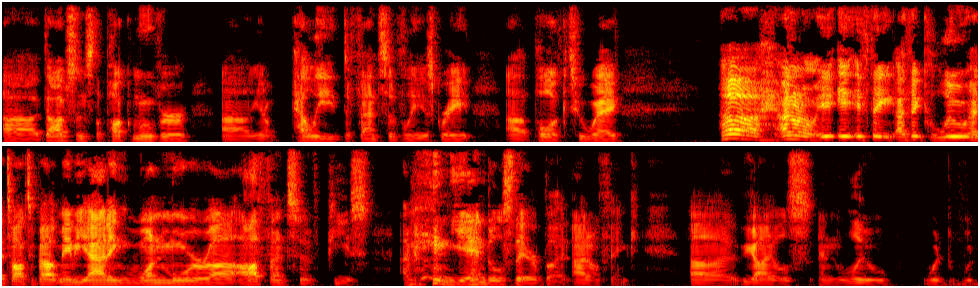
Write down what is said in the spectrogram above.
Uh, Dobson's the puck mover. Uh, you know, Pelly defensively is great. Uh, Pulock two way. Uh, I don't know if they. I think Lou had talked about maybe adding one more uh, offensive piece. I mean, Yandle's there, but I don't think uh, the Isles and Lou would would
